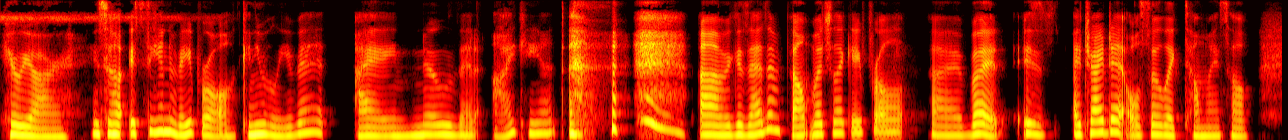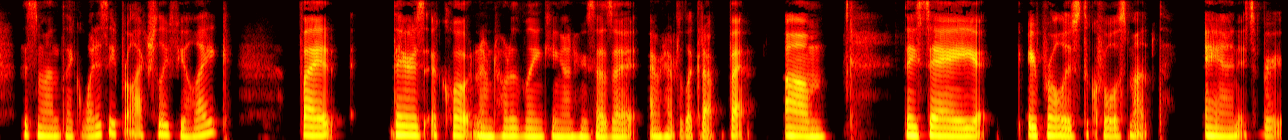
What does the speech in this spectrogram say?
Here we are. It's, a, it's the end of April. Can you believe it? I know that I can't um, because it hasn't felt much like April. Uh, but is I tried to also like tell myself this month, like, what does April actually feel like? But there's a quote, and I'm totally blanking on who says it. I would have to look it up. But um, they say April is the cruelest month, and it's a very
